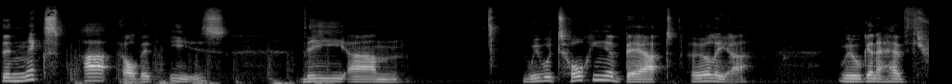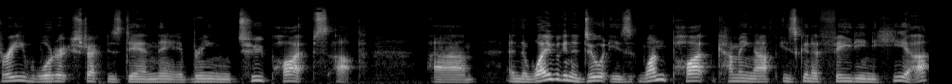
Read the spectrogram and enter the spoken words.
the next part of it is the um, we were talking about earlier. We were going to have three water extractors down there, bringing two pipes up. Um, and the way we're going to do it is one pipe coming up is going to feed in here,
